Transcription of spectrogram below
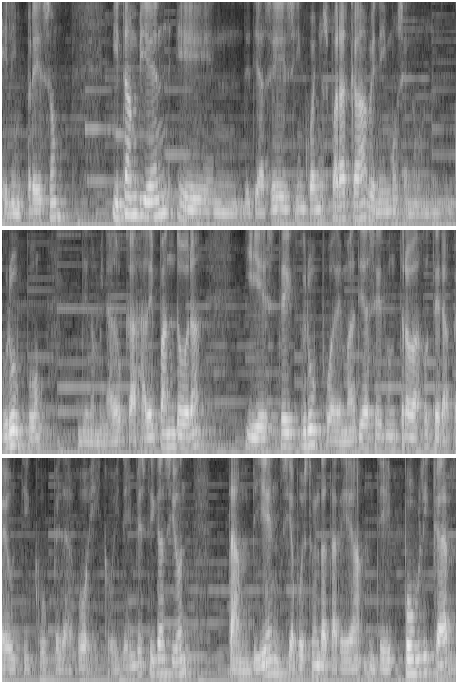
el impreso. Y también desde hace cinco años para acá venimos en un grupo denominado Caja de Pandora, y este grupo, además de hacer un trabajo terapéutico, pedagógico y de investigación, también se ha puesto en la tarea de publicar.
